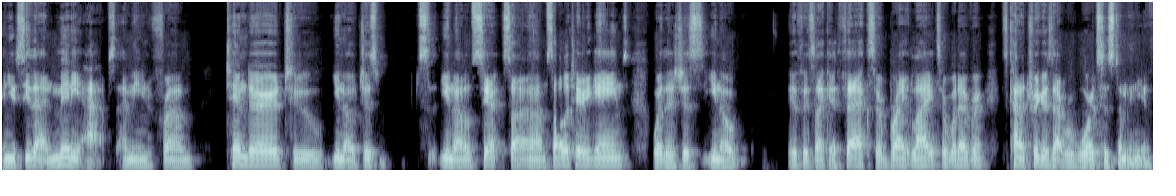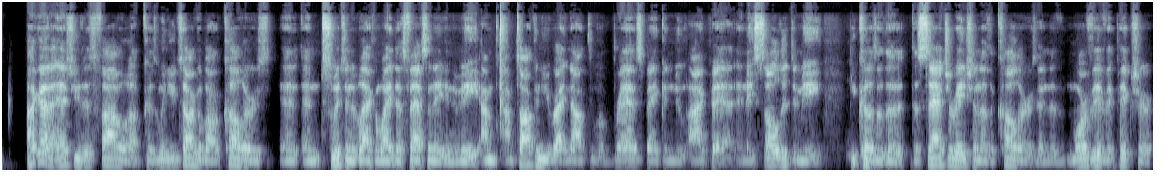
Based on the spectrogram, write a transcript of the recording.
and you see that in many apps. I mean, from Tinder to you know just you know um, solitary games where there's just you know if it's like effects or bright lights or whatever, it kind of triggers that reward system in you. I gotta ask you this follow up because when you talk about colors and, and switching to black and white, that's fascinating to me. I'm I'm talking to you right now through a brand spanking new iPad, and they sold it to me because of the the saturation of the colors and the more vivid picture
